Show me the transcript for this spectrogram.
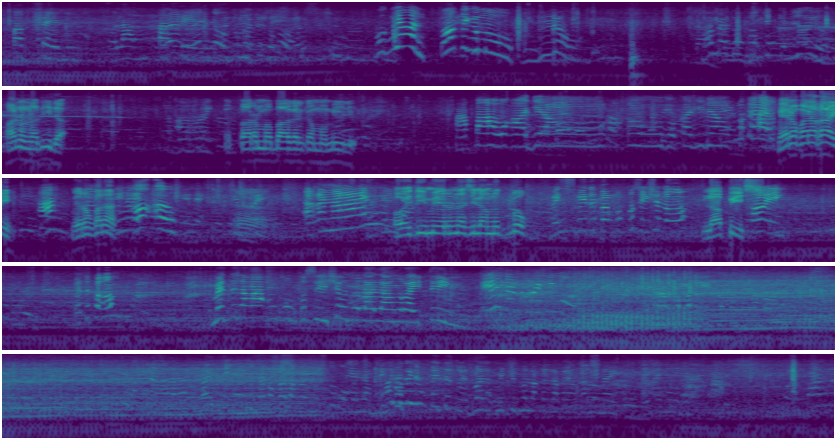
Papel. Walang papel. Huwag yan! Oh, tingnan mo. Blue. Ano na, Dida? At para mabagal kang mamili. Papahawa ka dyan. Makakahuwa ka dyan. Ah, Meron ka na, Kay? Ha? Meron ka na? Oo. Ah. Aka na. O, edi meron na silang notebook. May suspended pang composition oh. Lapis. Hoy! Pwede pa oh. May din na nga akong composition, wala lang writing. Eh, nag-writing mo. Napakaliit naman yung Writing. Gano'n ka lang ang gusto mo. Walang Hindi ba yung kay Tatuid? Medyo malaki-laki ang kanina ito.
